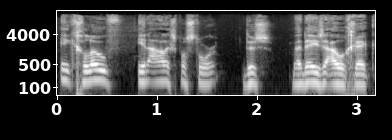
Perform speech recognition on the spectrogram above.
ik geloof in Alex Pastoor. Dus bij deze oude gek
